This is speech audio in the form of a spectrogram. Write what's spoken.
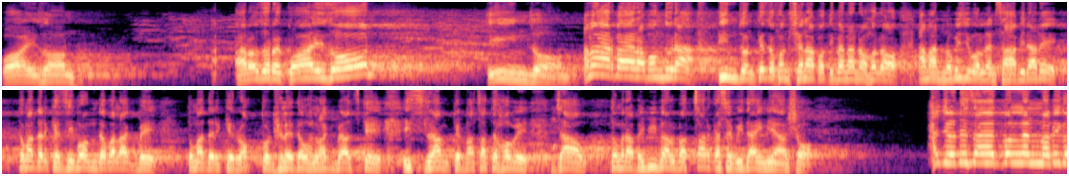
কয়জন? আরও জোরে, কয়জন? তিনজন। আমার ভাইয়েরা, বন্ধুরা, তিনজনকে যখন সেনাপতি বানানো হলো, আমার নবীজি বললেন, সাহাবিরা রে, তোমাদেরকে জীবন দেওয়া লাগবে, তোমাদেরকে রক্ত ঢেলে দেওয়া লাগবে আজকে, ইসলামকে বাঁচাতে হবে। যাও, তোমরা বিবিবাল বাচ্চার কাছে বিদায় নিয়ে আসো। হাজরত সাহেদ বললেন নবীগ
